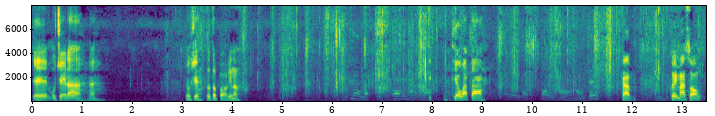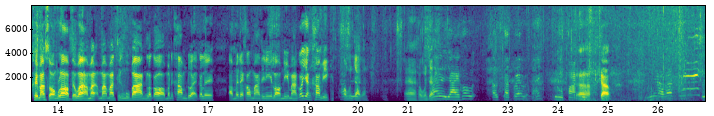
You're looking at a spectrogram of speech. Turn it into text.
Chị một trẻ đó. Luôn dùng tôi tôi bỏ đi nó เที่ยววัดตา ครับ เคยมาสองเคยมาสองรอบแต่ว่ามามามาถึงหมู่บ้านแล้วก็มันค่ำด้วยก็เลยอ่าไม่ได้เข้ามาที่นี่รอบนี้มาก็ยังค่ำอีกขอบคุณจ้ากันเออขอบคุณจ้า ให้ยายเขาเอาจัดไว้ให้ดูฝากเออครับ นี่แหละว่าแล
